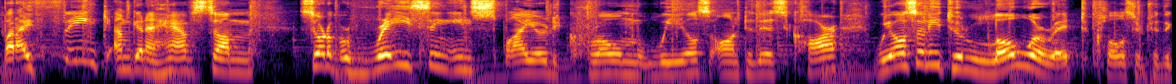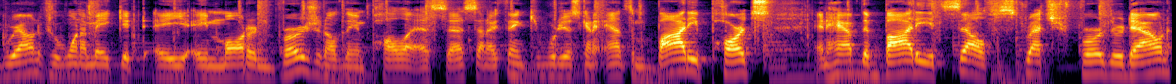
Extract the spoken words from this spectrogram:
but I think I'm gonna have some sort of racing inspired chrome wheels onto this car. We also need to lower it closer to the ground if we want to make it a, a modern version of the Impala SS. And I think we're just going to add some body parts and have the body itself stretch further down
